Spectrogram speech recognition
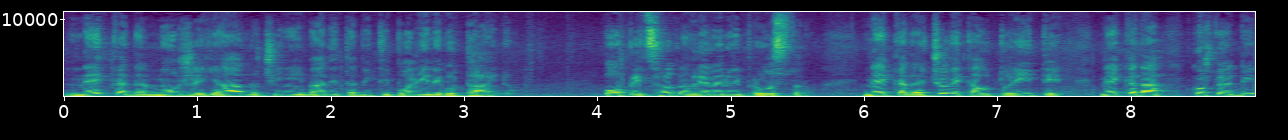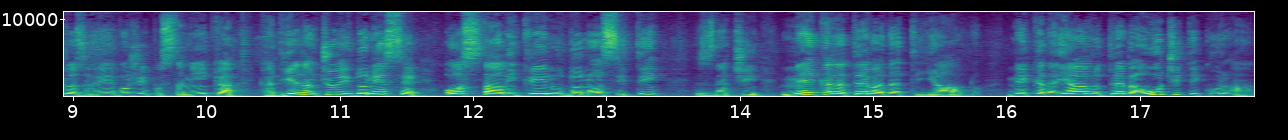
nekada može javno činjenje ibadeta biti bolje nego tajno. Opet shodno vremenu i prostoru. Nekada je čovjek autoritet, nekada, ko što je bilo za vrijeme Božijeg poslanika, kad jedan čovjek donese, ostali krenu donositi, znači nekada treba dati javno, nekada javno treba učiti Kur'an.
